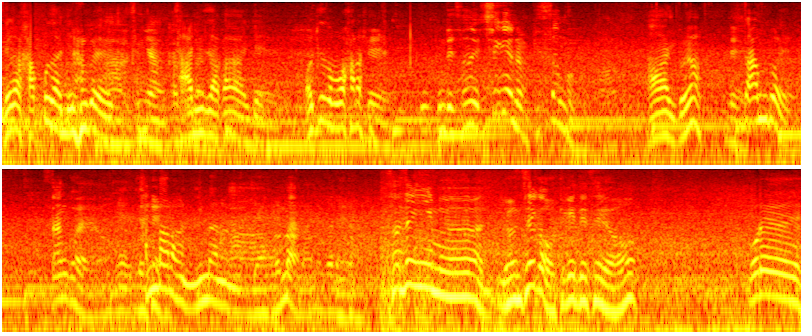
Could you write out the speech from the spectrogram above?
내가 갖고 다니는 거예요. 아, 그냥 갖고 다니다가 이제 어디서 뭐 하나씩. 네. 근데 선생님 시계는 비싼 겁니까? 아, 이거요? 네. 싼 거예요. 싼 거예요. 네, 3만 원, 2만 원. 아, 이렇게. 얼마 안 하는 거네요. 선생님은 연세가 어떻게 되세요? 올해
